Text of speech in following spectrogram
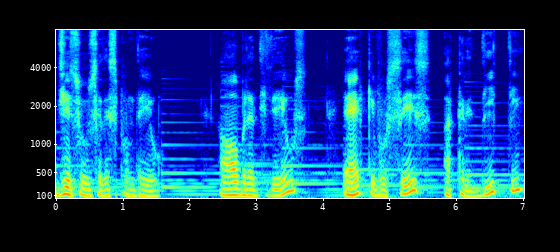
Jesus respondeu: A obra de Deus é que vocês acreditem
